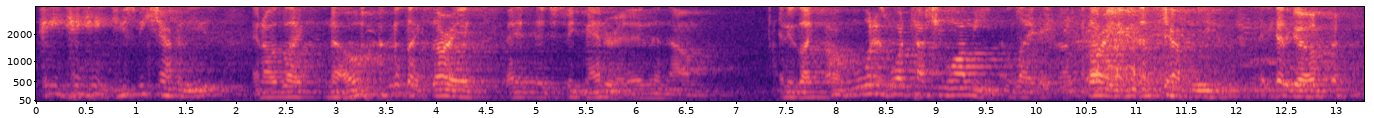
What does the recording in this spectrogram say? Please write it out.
hey, hey, hey, do you speak Japanese? And I was like, no. I was like, sorry, I just, I just speak Mandarin. And then, um, and he was like, oh, what does watashi wa mean? I was like, sorry, dude, that's Japanese. I gotta go.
